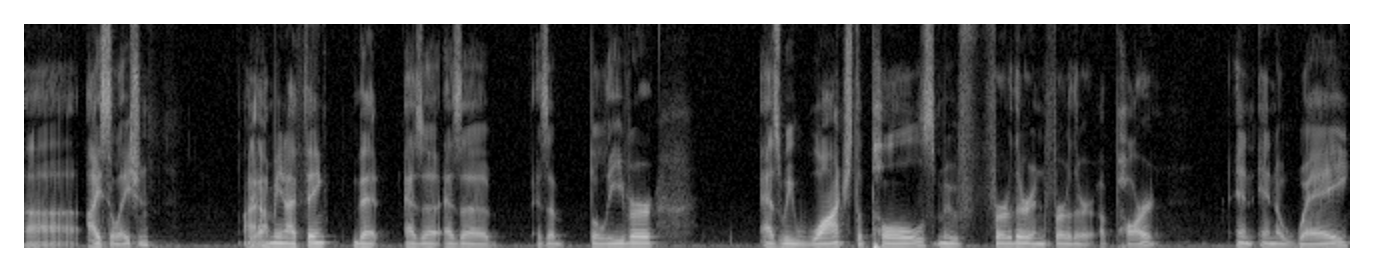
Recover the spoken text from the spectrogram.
uh, isolation. I, Yeah. I mean, I think that as a as a as a believer, as we watch the poles move further and further apart, and and away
